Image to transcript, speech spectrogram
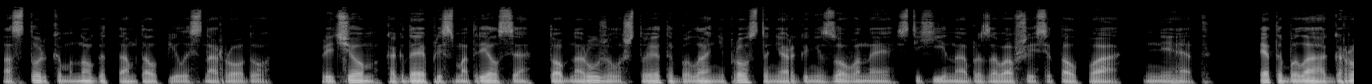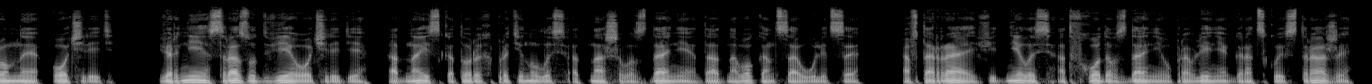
Настолько много там толпилось народу. Причем, когда я присмотрелся, то обнаружил, что это была не просто неорганизованная, стихийно образовавшаяся толпа. Нет. Это была огромная очередь. Вернее, сразу две очереди, одна из которых протянулась от нашего здания до одного конца улицы, а вторая виднелась от входа в здание управления городской стражи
